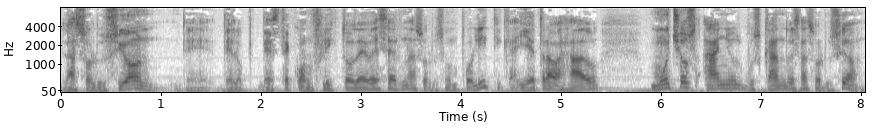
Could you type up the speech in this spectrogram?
la solución de, este conflicto debe ser una solución política y he trabajado muchos años buscando esa solución.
